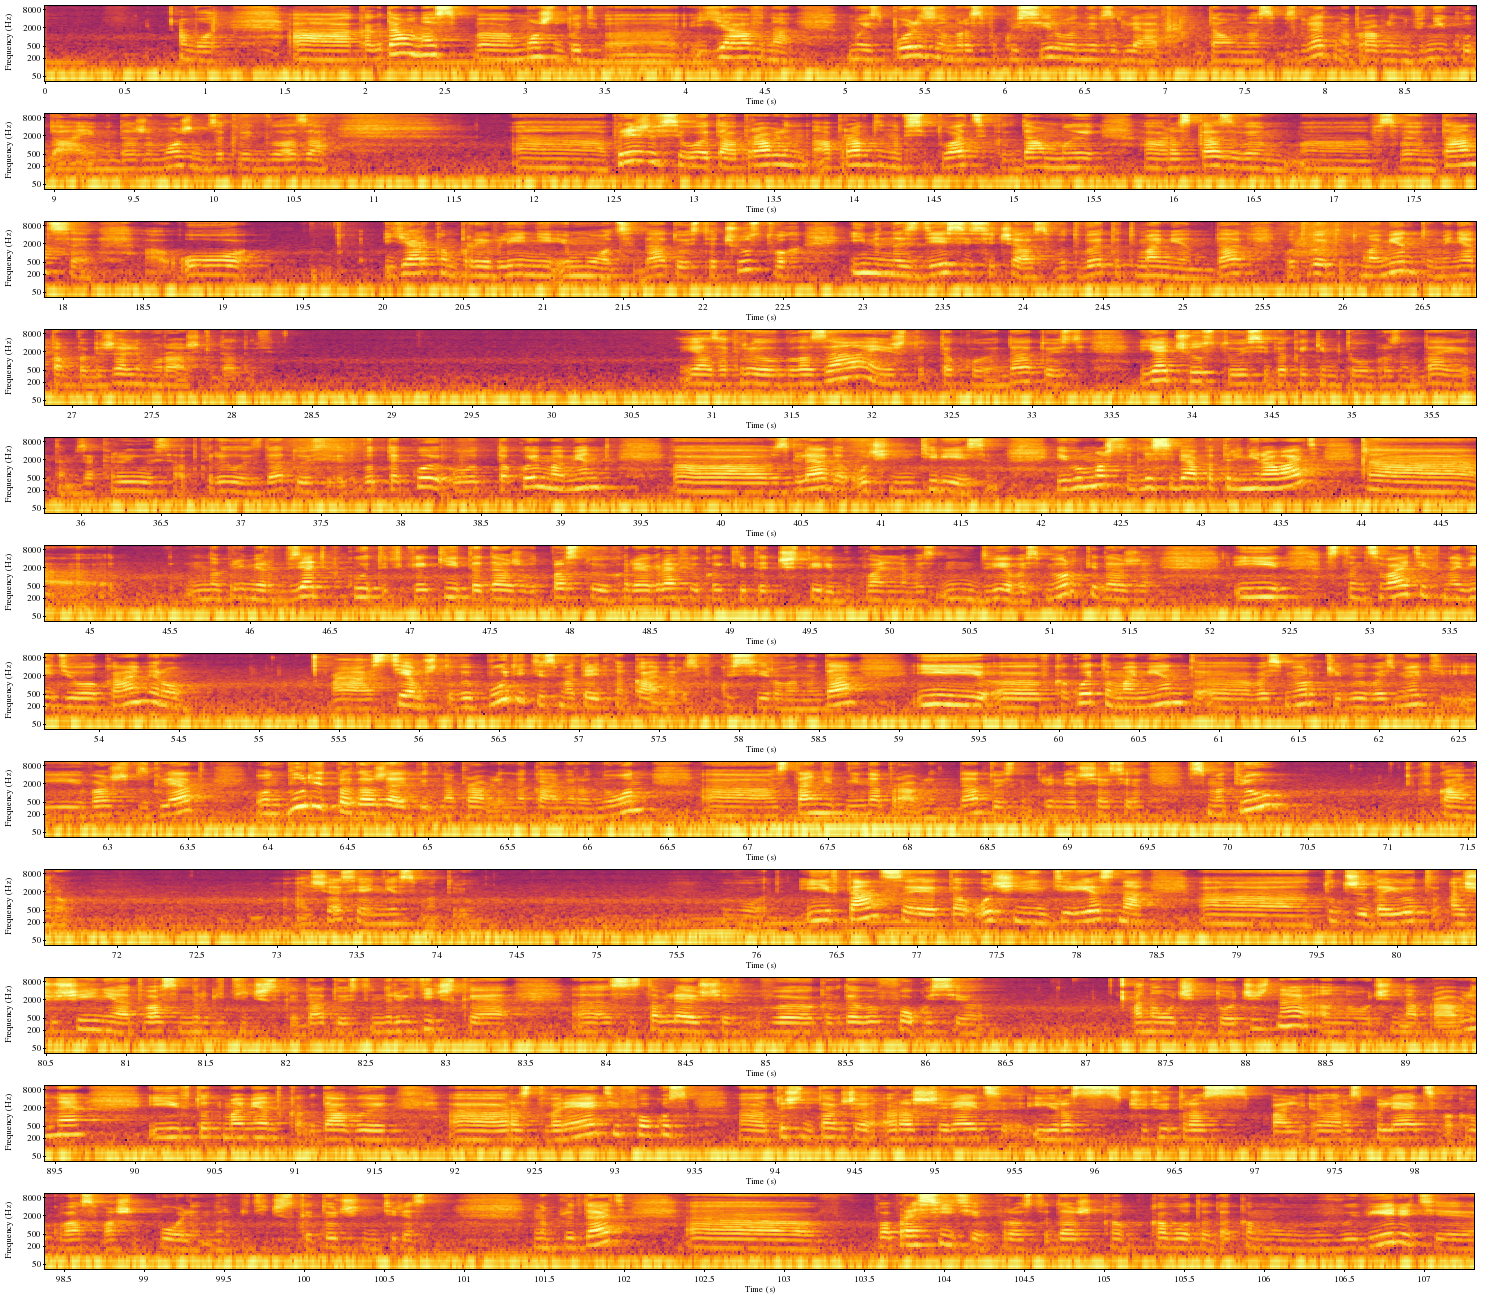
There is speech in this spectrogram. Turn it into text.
Вот. А, когда у нас, э, может быть, э, явно мы используем расфокусированный взгляд, когда у нас взгляд направлен в никуда, и мы даже можем закрыть глаза. А, прежде всего это оправдано, оправдано в ситуации, когда мы а, рассказываем в своем танце о ярком проявлении эмоций, да, то есть о чувствах именно здесь и сейчас, вот в этот момент, да, вот в этот момент у меня там побежали мурашки, да, то есть я закрыла глаза и что-то такое, да, то есть я чувствую себя каким-то образом, да, и там закрылась, открылась, да, то есть вот такой, вот такой момент э, взгляда очень интересен. И вы можете для себя потренировать, э, например, взять какую-то, какие-то даже вот простую хореографию, какие-то четыре буквально, ну, две восьмерки даже, и станцевать их на видеокамеру, с тем, что вы будете смотреть на камеру сфокусированно, да, и э, в какой-то момент э, восьмерки вы возьмете и ваш взгляд, он будет продолжать быть направлен на камеру, но он э, станет не направлен, да, то есть, например, сейчас я смотрю в камеру, а сейчас я не смотрю. Вот. И в танце это очень интересно, э, тут же дает ощущение от вас энергетическое, да, то есть энергетическая э, составляющая, в, когда вы в фокусе оно очень точечное, оно очень направленное, и в тот момент, когда вы э, растворяете фокус, э, точно так же расширяется и рас, чуть-чуть распаль, э, распыляется вокруг вас ваше поле энергетическое. Это очень интересно наблюдать. Э, попросите просто даже кого-то, да, кому вы верите,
